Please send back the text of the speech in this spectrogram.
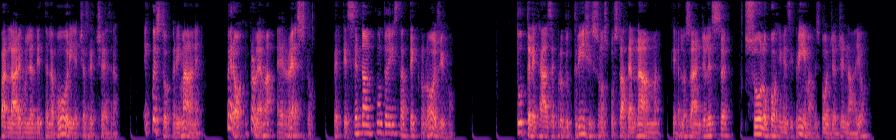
parlare con gli addetti ai lavori, eccetera, eccetera. E questo rimane, però il problema è il resto, perché se da un punto di vista tecnologico tutte le case produttrici sono spostate a NAM, che è a Los Angeles, solo pochi mesi prima, che svolge a gennaio,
